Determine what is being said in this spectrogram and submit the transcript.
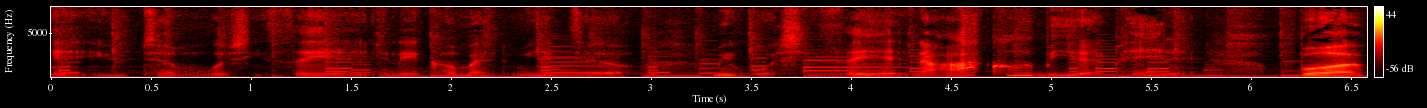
and you tell me what she said and then come back to me and tell me what she said. Now I could be that petty, but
